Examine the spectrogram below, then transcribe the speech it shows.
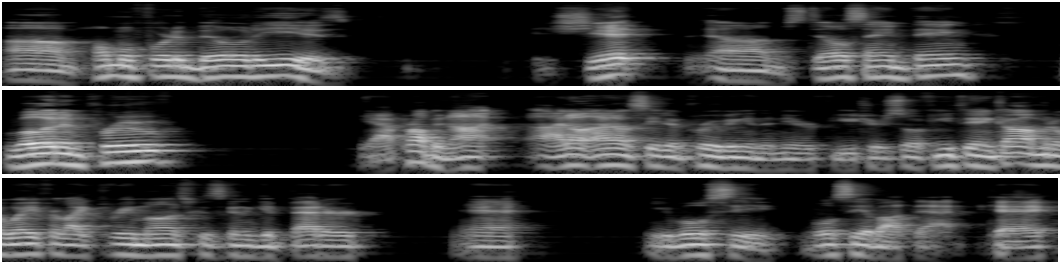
Um, home affordability is, shit. Um, still same thing. Will it improve? Yeah, probably not. I don't. I don't see it improving in the near future. So if you think, oh, I'm going to wait for like three months because it's going to get better, eh, you will see. We'll see about that. Okay.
